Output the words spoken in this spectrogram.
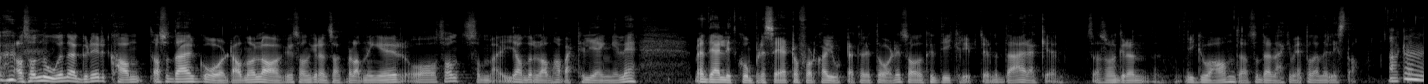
altså noen øgler kan altså Der går det an å lage sånn grønnsakblandinger og sånt, som i andre land har vært tilgjengelig. Men det er litt komplisert, og folk har gjort dette litt dårlig. Så de krypdyrene der er ikke så sånn grønn iguan, det- altså den er ikke med på denne lista. Okay.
